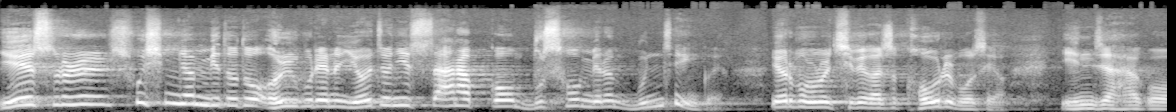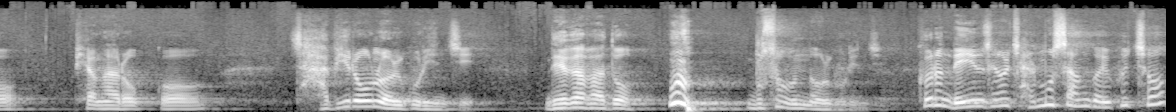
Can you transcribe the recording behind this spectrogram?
예수를 수십 년 믿어도 얼굴에는 여전히 싸납고 무서우면 문제인 거예요. 여러분 오늘 집에 가서 거울을 보세요. 인자하고 평화롭고 자비로운 얼굴인지 내가 봐도 으, 무서운 얼굴인지 그거는 내 인생을 잘못 산 거예요. 그렇죠?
